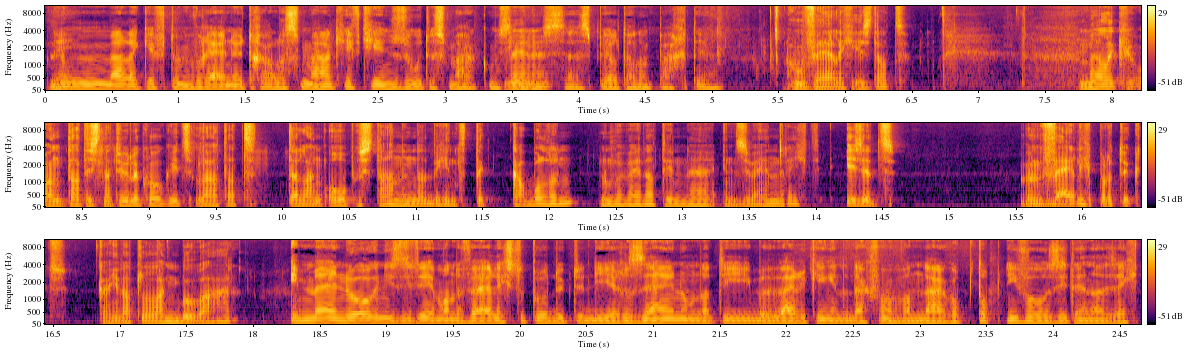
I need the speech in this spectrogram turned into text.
De melk heeft een vrij neutrale smaak, heeft geen zoete smaak. Misschien Nee, nee. eh, speelt dat een part. Hoe veilig is dat? Melk, want dat is natuurlijk ook iets, laat dat te lang openstaan en dat begint te kabbelen, noemen wij dat in, eh, in Zwijndrecht. Is het een veilig product? Kan je dat lang bewaren? In mijn ogen is dit een van de veiligste producten die er zijn, omdat die bewerkingen de dag van vandaag op topniveau zitten. En dat is echt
